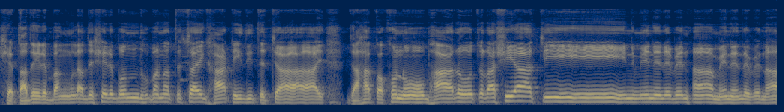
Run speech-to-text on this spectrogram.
সে তাদের বাংলাদেশের বন্ধু বানাতে চায়, ঘাটি দিতে চায়। যাহা কখনো ভারত, রাশিয়া, চীন মেনে নেবে না, মেনে নেবে না।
